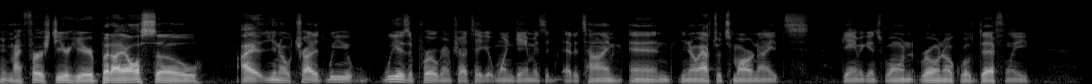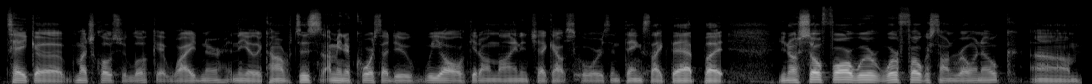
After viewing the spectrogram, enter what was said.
my first year here, but I also I you know try to we we as a program try to take it one game a, at a time, and you know after tomorrow night's game against Roanoke, we'll definitely take a much closer look at Widener and the other conferences. I mean, of course, I do. We all get online and check out scores and things like that. But you know, so far we're we're focused on Roanoke, um,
